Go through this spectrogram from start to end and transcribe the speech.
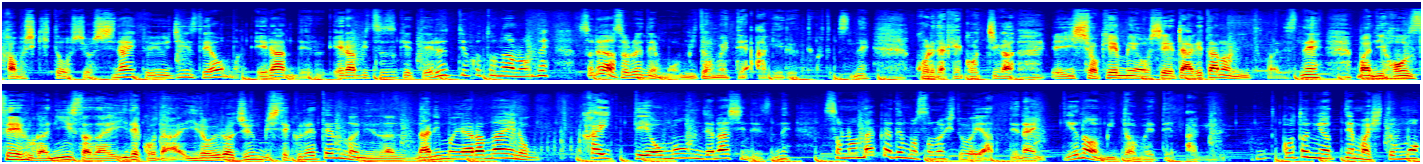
株式投資をしないという人生を選んでる選び続けてるっていうことなのでそれはそれでも認めてあげるってことですね。これだけこっちが一生懸命教えてあげたのにとかですね、まあ、日本政府が NISA だ iDeCo だいろいろ準備してくれてるのに何もやらないのかいって思うんじゃなしですね。その中でもその人はやってないっていうのを認めてあげることによって、まあ、人も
